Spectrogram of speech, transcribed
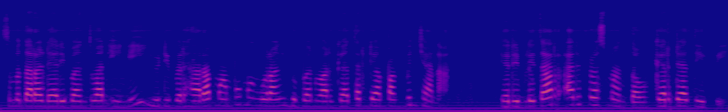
Sementara dari bantuan ini, Yudi berharap mampu mengurangi beban warga terdampak bencana. Dari Blitar, Arif Rosmanto, Garda TV.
